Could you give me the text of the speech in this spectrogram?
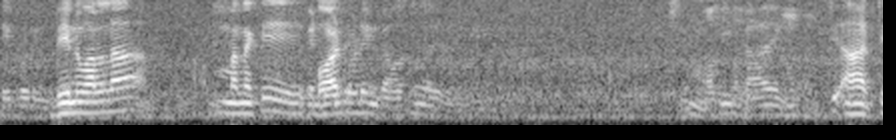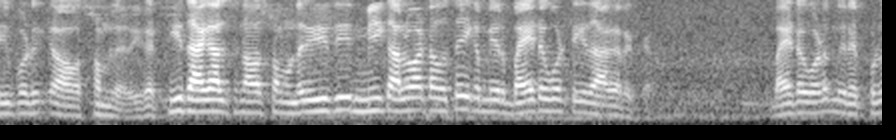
టీ పొడి. దీనివల్ల మనకి బాడీ పొడి ఇంకా అవసరం లేదు టీ పొడికి అవసరం లేదు. ఇక టీ తాగాల్సిన అవసరం ఉండదు. ఇది మీకు అలవాటు అవుతే ఇక మీరు బయట కూడా టీ తాగరు ఇక. బయట కూడా మీరు ఎప్పుడు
